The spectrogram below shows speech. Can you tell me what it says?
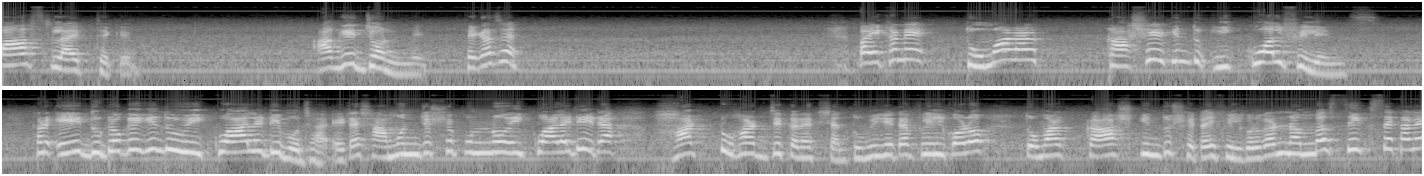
পাস্ট লাইফ থেকে, আগের জন্মে, ঠিক আছে? বা এখানে তোমার আর ক্রাশের কিন্তু ইকুয়াল ফিলিংস কারণ এই দুটোকেই কিন্তু ইকুয়ালিটি বোঝায় এটা সামঞ্জস্যপূর্ণ ইকুয়ালিটি এটা হার্ট টু হার্ট যে কানেকশান তুমি যেটা ফিল করো, তোমার ক্রাশ কিন্তু সেটাই ফিল করো। কারণ নাম্বার সিক্স এখানে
